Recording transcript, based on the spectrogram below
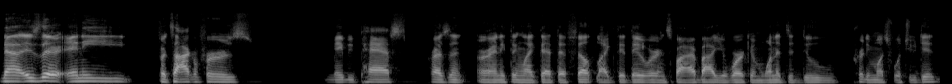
Now, is there any photographers, maybe past, present, or anything like that, that felt like that they were inspired by your work and wanted to do pretty much what you did?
